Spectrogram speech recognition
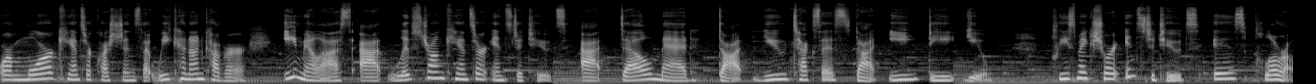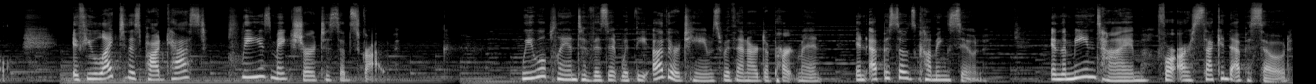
or more cancer questions that we can uncover, email us at Livestrong Cancer Institutes at dellmed.utexas.edu. Please make sure institutes is plural. If you liked this podcast, please make sure to subscribe. We will plan to visit with the other teams within our department in episodes coming soon. In the meantime, for our second episode,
